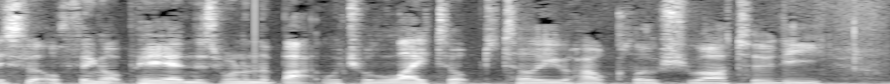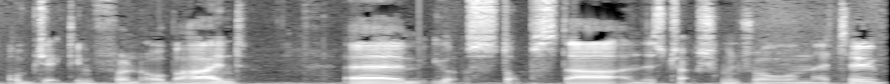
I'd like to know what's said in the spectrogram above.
this little thing up here, and there's one in the back which will light up to tell you how close you are to the object in front or behind. Um, you've got stop start, and there's traction control on there too.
